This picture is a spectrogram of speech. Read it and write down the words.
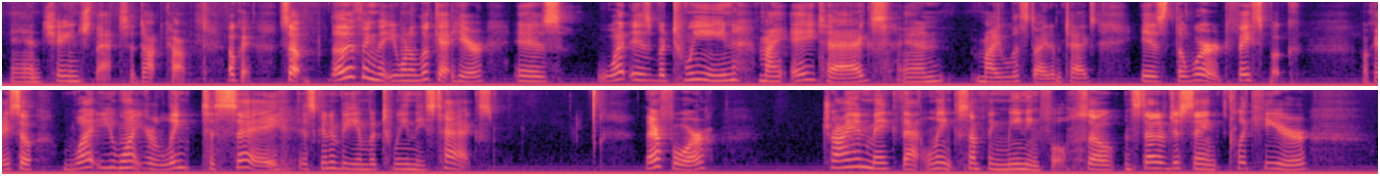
and change that to .com okay so the other thing that you want to look at here is what is between my A tags and my list item tags is the word Facebook. Okay, so what you want your link to say is going to be in between these tags. Therefore, try and make that link something meaningful. So instead of just saying click here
